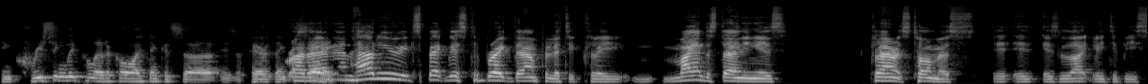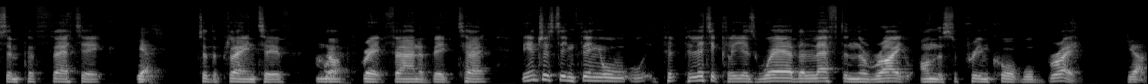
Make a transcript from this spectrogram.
increasingly political. I think is a is a fair thing right, to say. And, and how do you expect this to break down politically? My understanding is Clarence Thomas is, is likely to be sympathetic yes to the plaintiff, Correct. not great fan of big tech. The interesting thing politically is where the left and the right on the Supreme Court will break. Yeah,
